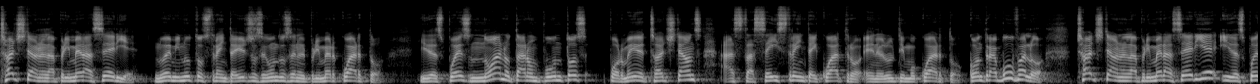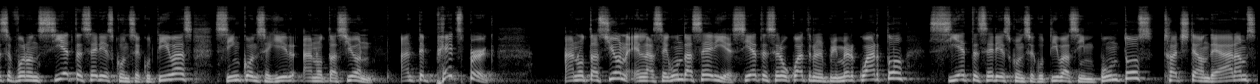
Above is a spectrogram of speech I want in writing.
Touchdown en la primera serie, 9 minutos 38 segundos en el primer cuarto. Y después no anotaron puntos por medio de touchdowns hasta 6.34 en el último cuarto. Contra Buffalo, touchdown en la primera serie y después se fueron siete series consecutivas sin conseguir anotación. Ante Pittsburgh, Anotación en la segunda serie, 7-0-4 en el primer cuarto, siete series consecutivas sin puntos, touchdown de Adams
